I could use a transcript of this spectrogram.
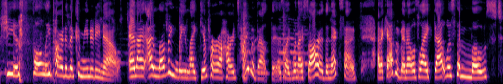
she is fully part of the community now. And I, I lovingly like give her a hard time about this. Like when I saw her the next time at a CAP event, I was like, that was the most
